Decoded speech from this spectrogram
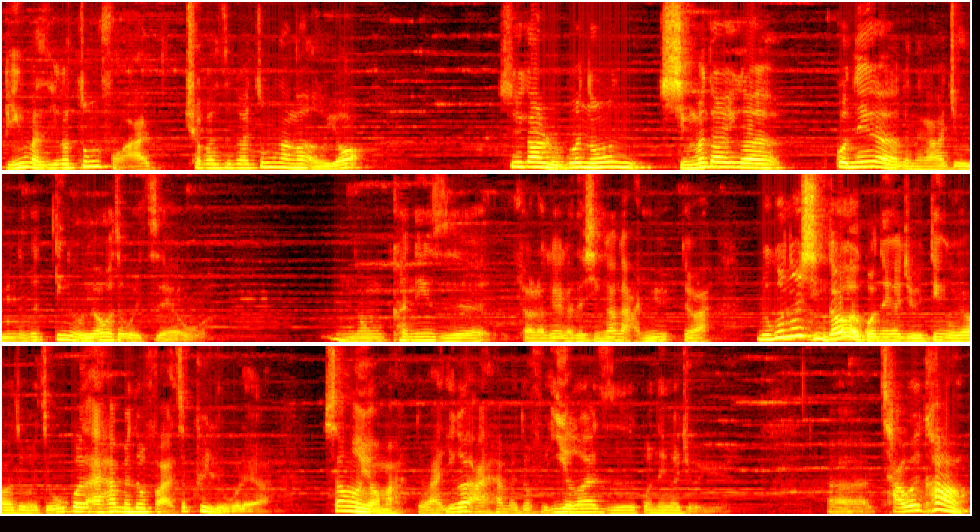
并勿是一个中锋，而缺个是个中场个后腰。所以讲，如果侬寻勿到一个国内个搿能介个球员能够顶后腰搿只位置闲话，侬肯定是要辣盖搿搭寻个外援，对伐？如果侬寻到个国内个球员顶后腰搿只位置，我觉着埃哈迈多夫还是可以留下来个。双后腰嘛，对伐？一个艾哈迈多夫，一个是国内个球员。呃，蔡伟康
